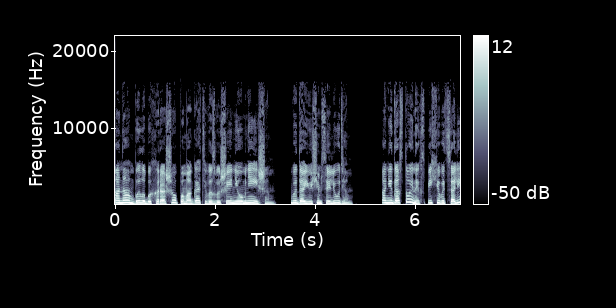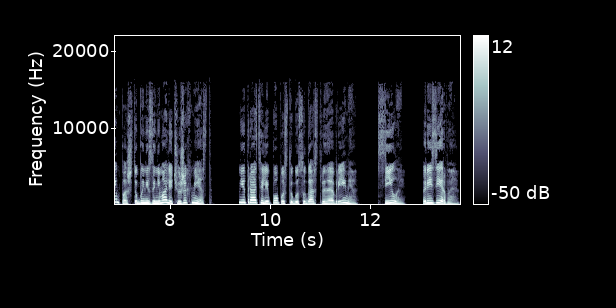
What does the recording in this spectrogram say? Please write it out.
а нам было бы хорошо помогать в возвышении умнейшим, выдающимся людям, а недостойных спихивать с Олимпа, чтобы не занимали чужих мест, не тратили попусту государственное время, силы, резервы.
